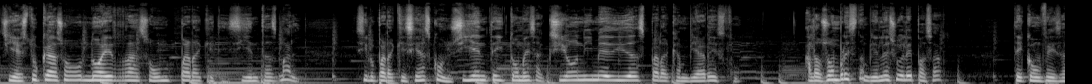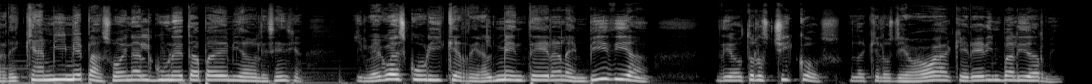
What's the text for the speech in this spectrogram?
Si es tu caso, no hay razón para que te sientas mal, sino para que seas consciente y tomes acción y medidas para cambiar esto. A los hombres también les suele pasar. Te confesaré que a mí me pasó en alguna etapa de mi adolescencia y luego descubrí que realmente era la envidia de otros chicos la que los llevaba a querer invalidarme.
